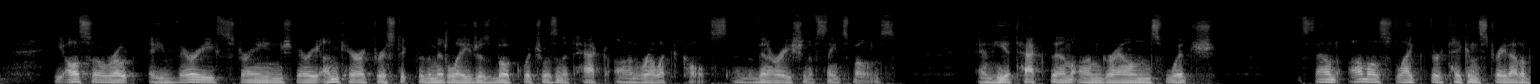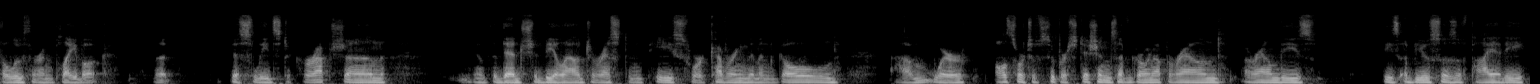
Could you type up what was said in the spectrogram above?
He also wrote a very strange, very uncharacteristic for the Middle Ages book, which was an attack on relic cults and the veneration of saints' bones. And he attacked them on grounds which sound almost like they're taken straight out of the Lutheran playbook. That this leads to corruption, you know, the dead should be allowed to rest in peace, we're covering them in gold, um, where all sorts of superstitions have grown up around, around these these abuses of piety.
